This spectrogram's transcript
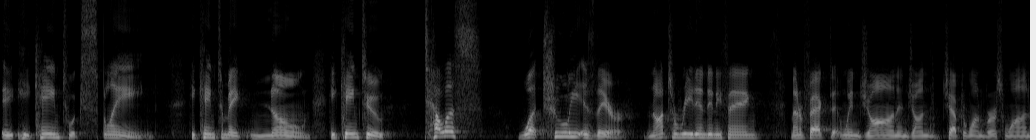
he came to explain, he came to make known, he came to tell us what truly is there, not to read into anything. Matter of fact, when John, in John chapter 1, verse 1,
